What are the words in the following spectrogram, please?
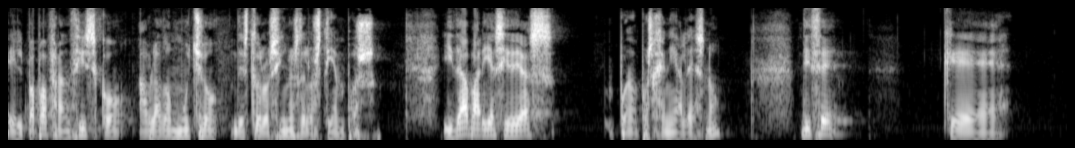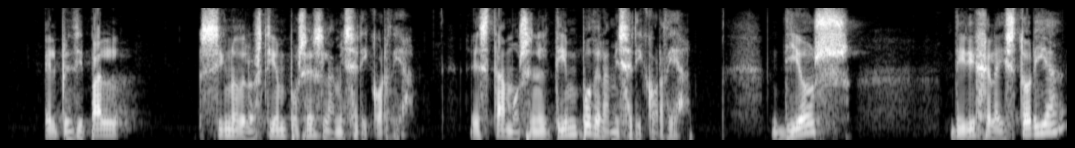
El Papa Francisco ha hablado mucho de esto de los signos de los tiempos y da varias ideas, bueno, pues geniales, ¿no? Dice que el principal signo de los tiempos es la misericordia. Estamos en el tiempo de la misericordia. Dios dirige la historia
